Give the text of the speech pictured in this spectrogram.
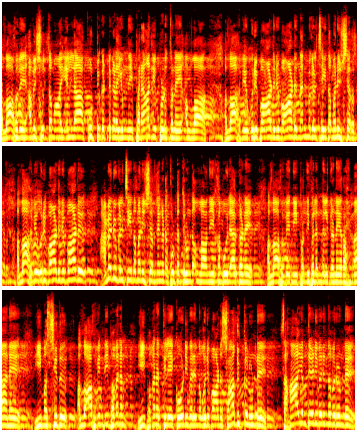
അള്ളാഹുവെ അവിശുദ്ധമായ എല്ലാ കൂട്ടുകെട്ടുകളെയും നീ പരാജയപ്പെടുത്തണേ അല്ലാ. അള്ളാഹുവെ ഒരുപാട് ഒരുപാട് നന്മകൾ ചെയ്ത മനുഷ്യർ അള്ളാഹുവെ ഒരുപാട് ഒരുപാട് അമലുകൾ ചെയ്ത മനുഷ്യർ ഞങ്ങളുടെ കൂട്ടത്തിലുണ്ട്. അള്ളാഹ് നീ കബൂലാക്കണേ. അള്ളാഹുവെ നീ പ്രതിഫലം നൽകണേ റഹ്മാനെ. ഈ മസ്ജിദ് അള്ളാഹുവിന്റെ ഈ ഭവനം ഈ ഭവനത്തിലേക്ക് ഓടി വരുന്ന ഒരുപാട് സാധുക്കളുണ്ട്. സഹായം തേടി വരുന്നവരുണ്ട്.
